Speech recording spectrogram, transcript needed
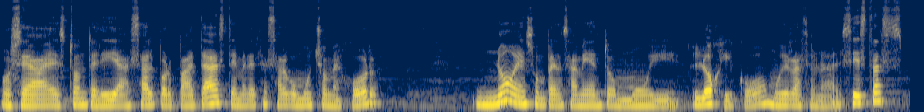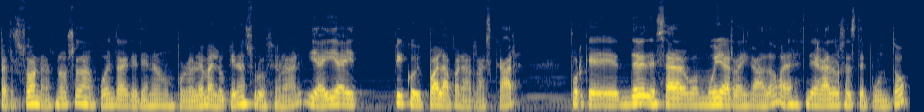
O sea, es tontería, sal por patas, te mereces algo mucho mejor, no es un pensamiento muy lógico, muy racional. Si estas personas no se dan cuenta de que tienen un problema y lo quieren solucionar, y ahí hay pico y pala para rascar, porque debe de ser algo muy arraigado, eh, llegados a este punto,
